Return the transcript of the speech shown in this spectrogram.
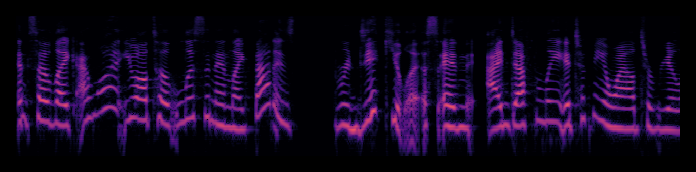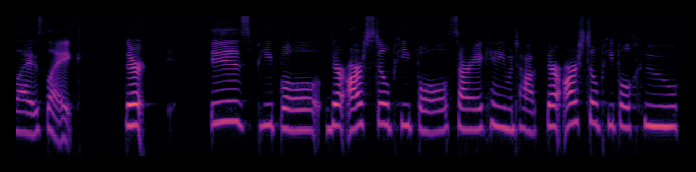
and so like i want you all to listen and like that is ridiculous. And i definitely it took me a while to realize like there is people there are still people sorry i can't even talk. There are still people who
